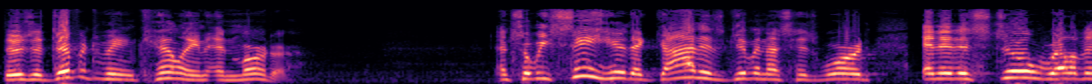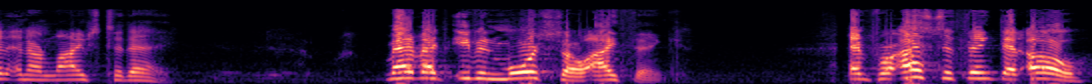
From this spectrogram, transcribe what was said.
There's a difference between killing and murder. And so we see here that God has given us His Word, and it is still relevant in our lives today. Matter of fact, even more so, I think. And for us to think that, oh,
